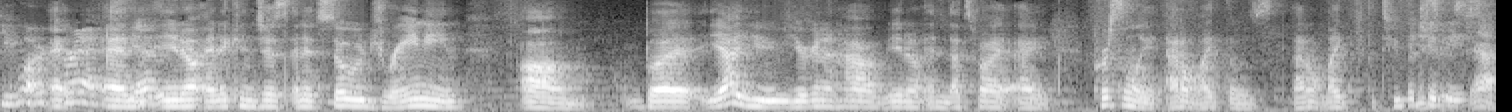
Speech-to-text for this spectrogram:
You are and, correct. and Yeah. you know, and it can just and it's so draining. Um, but yeah, you you're gonna have you know, and that's why I personally I don't like those. I don't like the two The pieces. two-piece. Yeah,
